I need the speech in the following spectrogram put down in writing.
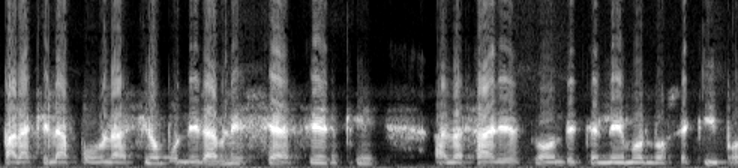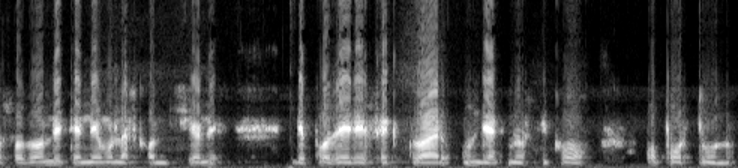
para que la población vulnerable se acerque a las áreas donde tenemos los equipos o donde tenemos las condiciones de poder efectuar un diagnóstico oportuno.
